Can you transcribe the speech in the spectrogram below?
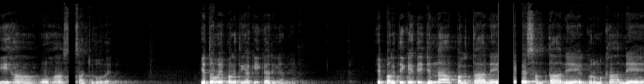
ਇਹਾਂ ਉਹਾਂ ਸੱਚ ਹੋਵੇ। ਇਹ ਦੋਵੇਂ ਪੰਕਤੀਆਂ ਕੀ ਕਹਿ ਰਹੀਆਂ ਨੇ? ਇਹ ਪੰਕਤੀ ਕਹਿੰਦੀ, ਜਿਨ੍ਹਾਂ ਭਗਤਾਂ ਨੇ, ਸੰਤਾਂ ਨੇ, ਗੁਰਮੁਖਾਂ ਨੇ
